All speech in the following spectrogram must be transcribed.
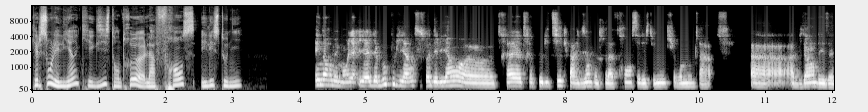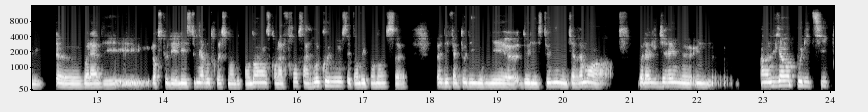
Quels sont les liens qui existent entre euh, la France et l'Estonie? Énormément. Il y, a, beaucoup de liens, que ce soit des liens très très politiques, par exemple entre la France et l'Estonie, qui remontent à, à, bien des années. Euh, voilà, lorsque les, les Estoniens retrouvé son indépendance, quand la France a reconnu cette indépendance euh, de facto des euh, de l'Estonie. Donc il y a vraiment, un, voilà, je dirais un lien politique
